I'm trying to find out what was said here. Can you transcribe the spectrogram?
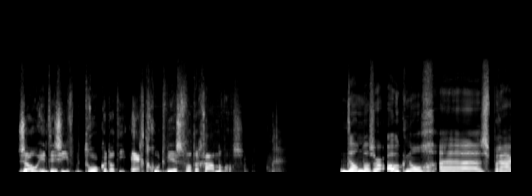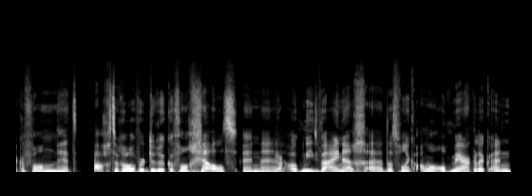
zo intensief betrokken dat hij echt goed wist wat er gaande was. Dan was er ook nog uh, sprake van het achteroverdrukken van geld. En uh, ook niet weinig. Uh, dat vond ik allemaal opmerkelijk. Een,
